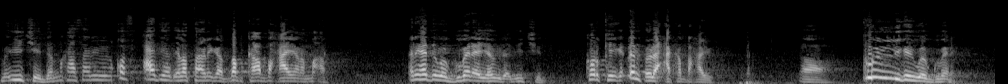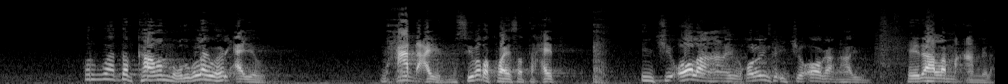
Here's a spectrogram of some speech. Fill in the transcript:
ma ii jeedaa? Markaasaa yii qof caadi had ila ta aniga dab kaa baxaayana ma arko. Aniga hadda waa gubanaya yidhi ad ii jeeda korkayga dhan holca ka baxayo. Kulligay waa gubanay. War waa dab kaama muuqdo wallahi waa holcaya maxaa dhacay? Musiibada ku haysata xayta inji-oolaan ahay qolooyinka inji-oogaan ahay heedaha la macaamila.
